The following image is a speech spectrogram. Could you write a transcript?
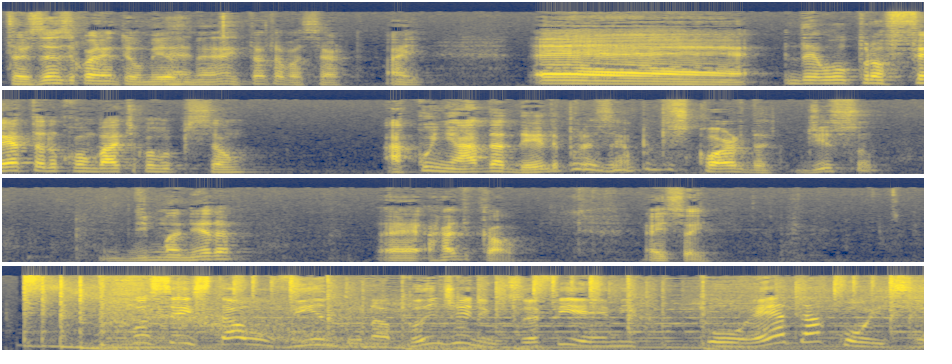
341 mesmo, é. né? Então estava certo. Aí. É, o profeta do combate à corrupção. A cunhada dele, por exemplo, discorda disso de maneira é, radical. É isso aí. Você está ouvindo na Band News FM o É da Coisa.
